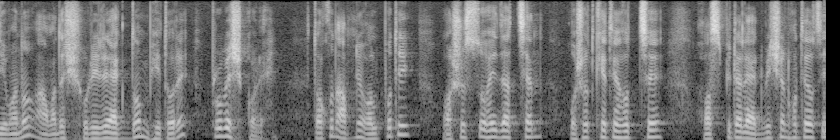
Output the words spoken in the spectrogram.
জীবাণু আমাদের শরীরে একদম ভিতরে প্রবেশ করে। তখন আপনি অল্পতেই অসুস্থ হয়ে যাচ্ছেন, ওষুধ খেতে হচ্ছে, হসপিটালে অ্যাডমিশন হতে হচ্ছে।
